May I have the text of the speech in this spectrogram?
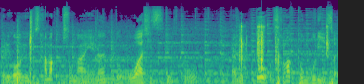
그리고 여기 사막 중앙에는 또 오아시스도 있고 그다음에 또 사막 동굴이 있어요.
